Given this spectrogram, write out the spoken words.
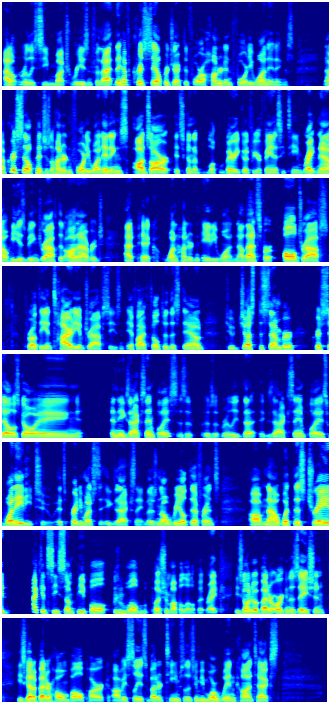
I don't really see much reason for that. They have Chris Sale projected for 141 innings. Now, if Chris Sale pitches 141 innings, odds are it's going to look very good for your fantasy team. Right now, he is being drafted on average at pick 181. Now, that's for all drafts throughout the entirety of draft season. If I filter this down to just December, Chris Sale is going in the exact same place. Is it is it really that exact same place? 182. It's pretty much the exact same. There's no real difference. Um, now, with this trade, I could see some people will push him up a little bit, right? He's going to a better organization. He's got a better home ballpark. Obviously, it's a better team, so there's going to be more win context.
